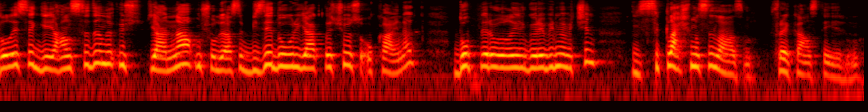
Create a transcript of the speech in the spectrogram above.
Dolayısıyla yansıdığında üst yani ne yapmış oluyor aslında bize doğru yaklaşıyorsa o kaynak Doppler olayını görebilmem için sıklaşması lazım frekans değerinin.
